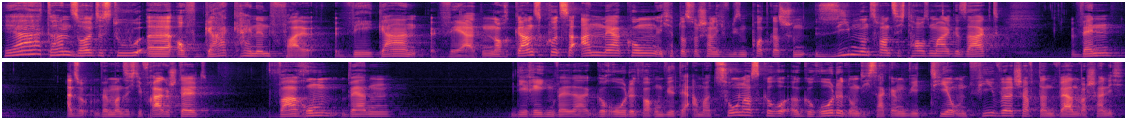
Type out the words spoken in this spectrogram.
ja, dann solltest du äh, auf gar keinen Fall vegan werden. Noch ganz kurze Anmerkung, ich habe das wahrscheinlich auf diesem Podcast schon 27.000 Mal gesagt. Wenn, also wenn man sich die Frage stellt, warum werden die Regenwälder gerodet, warum wird der Amazonas äh, gerodet und ich sage irgendwie Tier- und Viehwirtschaft, dann werden wahrscheinlich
